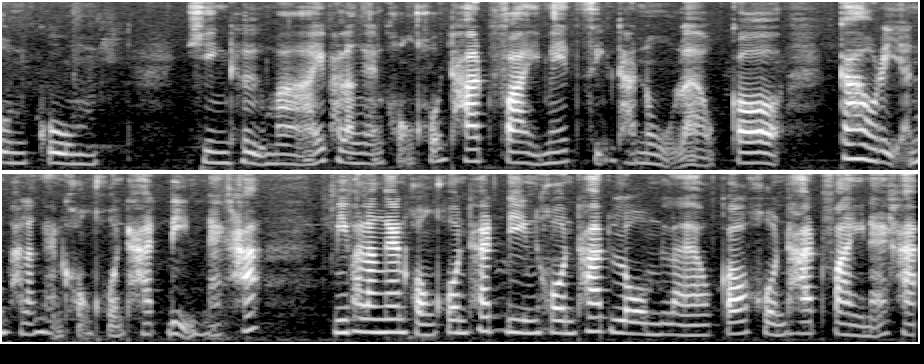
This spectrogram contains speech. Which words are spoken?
ตุลกุม คิงถือไม้พลังงานของคนธาตุไฟเมษสิงธนูแล้วก็เก้าเหรียญพลังงานของคนธาตุดินนะคะ มีพลังงานของคนธาตุดินคนธาตุลมแล้วก็คนธาตุไฟนะคะ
